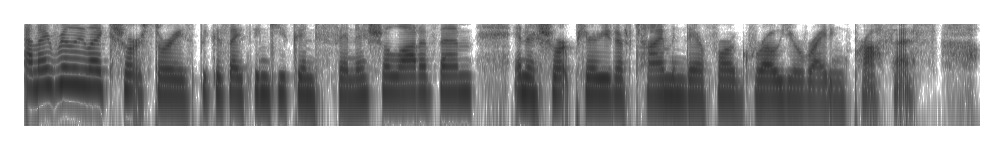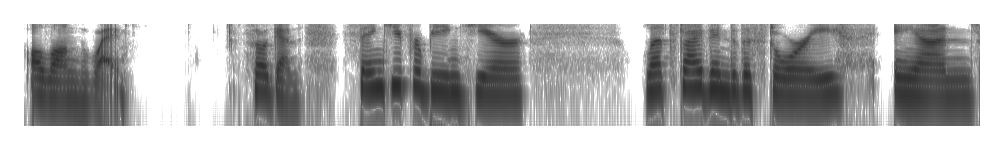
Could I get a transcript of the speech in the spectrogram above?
And I really like short stories because I think you can finish a lot of them in a short period of time and therefore grow your writing process process along the way. So, again, thank you for being here. Let's dive into the story and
